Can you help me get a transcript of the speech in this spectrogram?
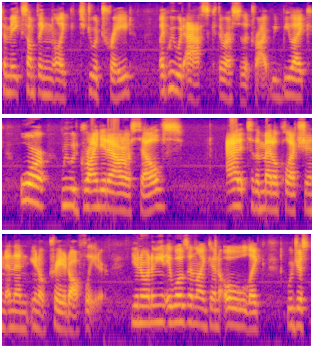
to make something like to do a trade, like we would ask the rest of the tribe. We'd be like, or we would grind it out ourselves, add it to the metal collection, and then you know trade it off later. You know what I mean? It wasn't like an oh like we're just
